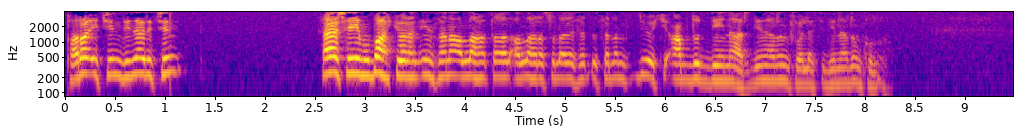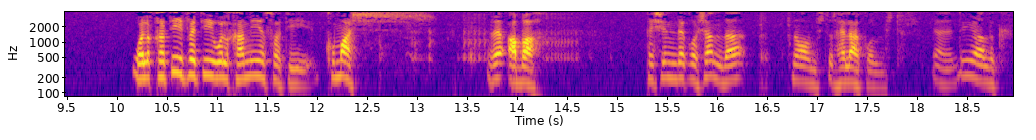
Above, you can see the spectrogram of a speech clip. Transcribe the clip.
para için, dinar için her şeyi mubah gören insana Allah Teala Allah Resulü Aleyhisselatü Vesselam diyor ki abdud dinar, dinarın kölesi, dinarın kulu. Vel katifeti vel kamisati kumaş ve aba peşinde koşan da ne olmuştur? Helak olmuştur. Yani dünyalık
